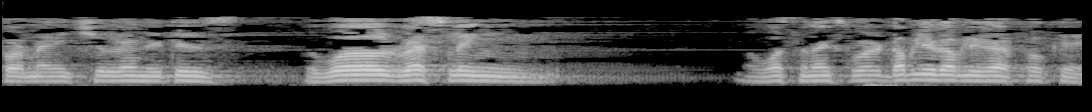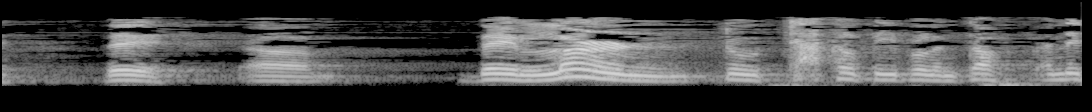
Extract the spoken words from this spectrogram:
for many children. It is the World Wrestling. What's the next word? WWF. Okay. They uh, they learn to tackle people and tough, and they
